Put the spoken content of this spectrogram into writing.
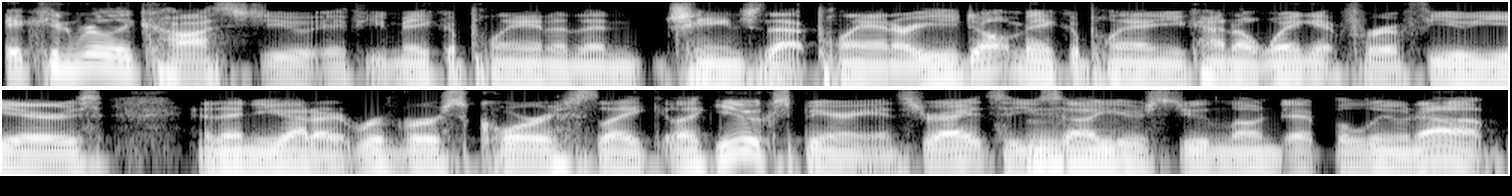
it can really cost you if you make a plan and then change that plan or you don't make a plan you kind of wing it for a few years and then you got to reverse course like like you experienced right so you mm-hmm. saw your student loan debt balloon up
